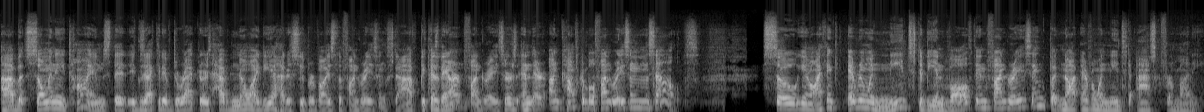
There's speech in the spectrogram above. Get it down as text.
uh, but so many times that executive directors have no idea how to supervise the fundraising staff because they aren't fundraisers and they're uncomfortable fundraising themselves. So, you know, I think everyone needs to be involved in fundraising, but not everyone needs to ask for money.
